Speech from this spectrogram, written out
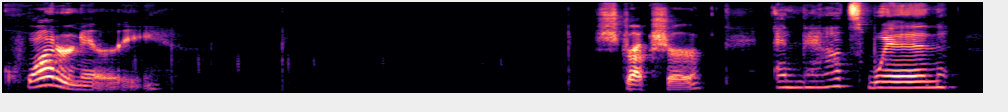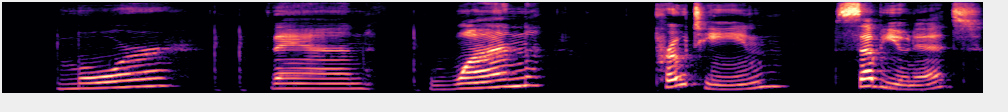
quaternary structure. And that's when more than one protein subunit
